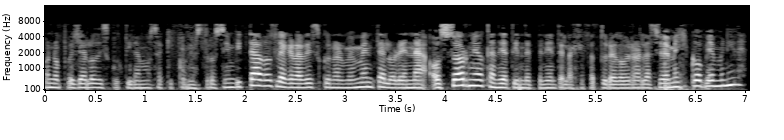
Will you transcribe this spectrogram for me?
bueno, pues ya lo discutiremos aquí con nuestros invitados. Le agradezco enormemente a Lorena Osornio, candidata independiente a la jefatura de gobierno de la Ciudad de México. Bienvenida.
